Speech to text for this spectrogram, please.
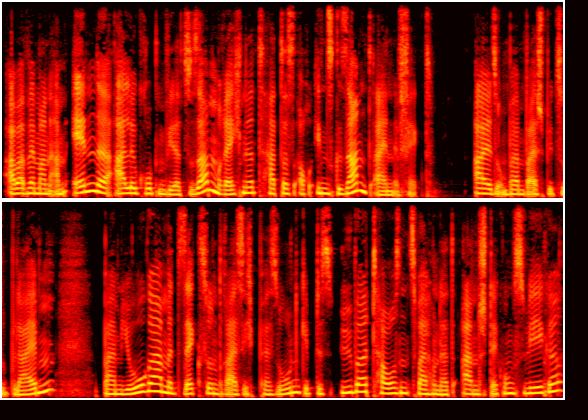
Aber wenn man am Ende alle Gruppen wieder zusammenrechnet, hat das auch insgesamt einen Effekt. Also, um beim Beispiel zu bleiben, beim Yoga mit 36 Personen gibt es über 1200 Ansteckungswege.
